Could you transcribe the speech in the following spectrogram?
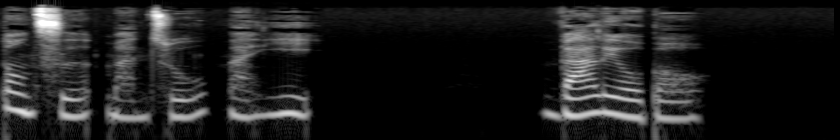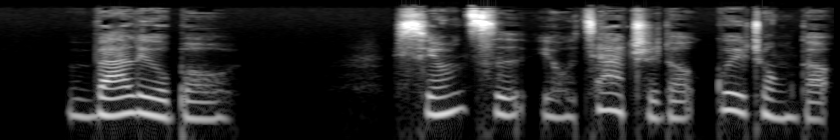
动词满足、满意。valuable，valuable，形容词有价值的、贵重的。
